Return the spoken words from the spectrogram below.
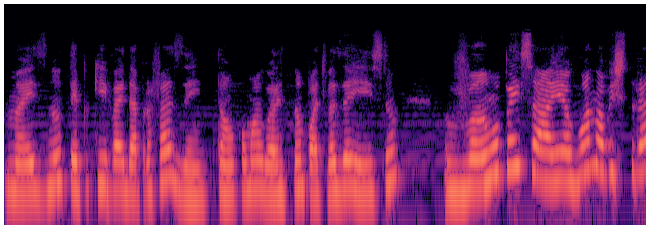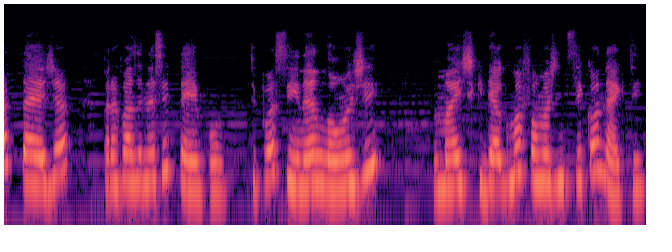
mas no tempo que vai dar para fazer. Então, como agora a gente não pode fazer isso, vamos pensar em alguma nova estratégia para fazer nesse tempo. Tipo assim, né? Longe, mas que de alguma forma a gente se conecte.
